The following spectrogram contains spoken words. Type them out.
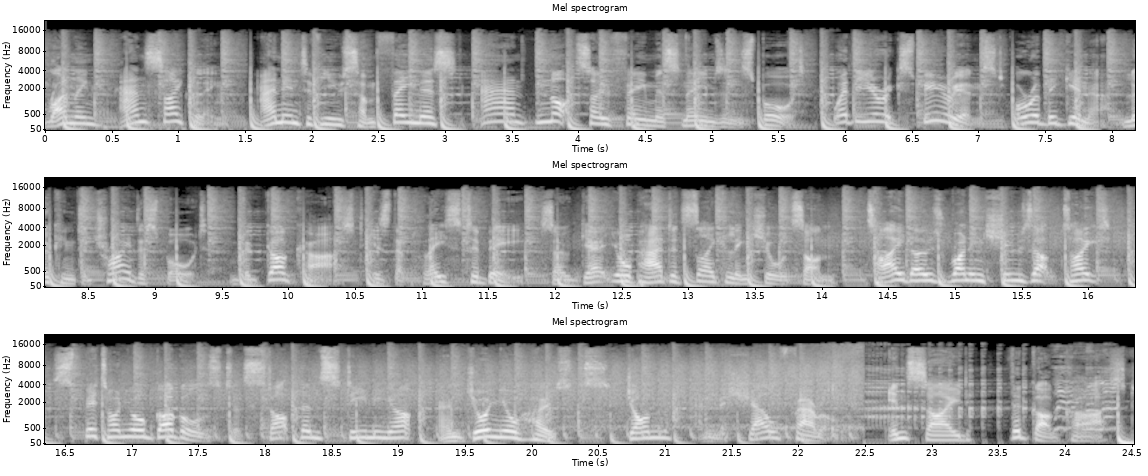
running, and cycling, and interview some famous and not so famous names in sport. Whether you're experienced or a beginner looking to try the sport, the Gogcast is the place to be. So get your padded cycling shorts on, tie those running shoes up tight, spit on your goggles to stop them steaming up, and join your hosts, John and Michelle Farrell, inside the Gogcast.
